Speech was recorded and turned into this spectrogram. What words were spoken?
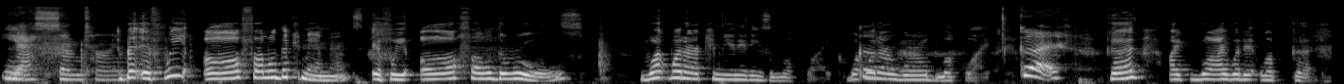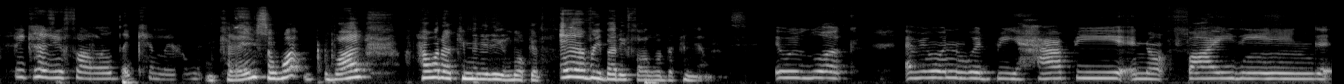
yes, sometimes. But if we all follow the commandments, if we all follow the rules, what would our communities look like? What would our world look like? Good. Good? Like, why would it look good? Because you followed the commandments. Okay, so what, why, how would our community look if everybody followed the commandments? It would look everyone would be happy and not fighting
